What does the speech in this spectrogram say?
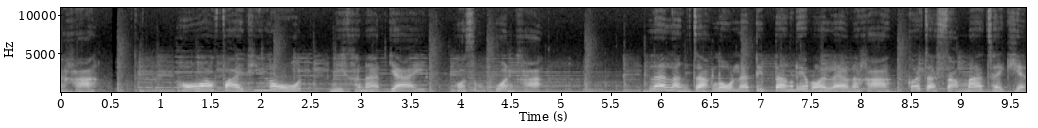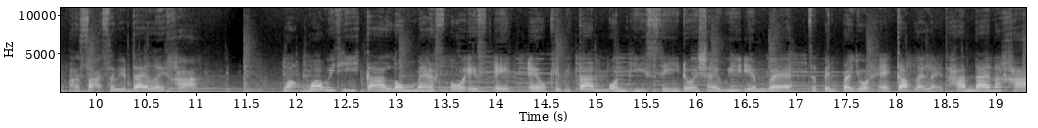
นะคะ เพราะว่าไฟล์ที่โหลดมีขนาดใหญ่พอสมควรค่ะ และหลังจากโหลดและติดตั้งเรียบร้อยแล้วนะคะ ก็จะสามารถใช้เขียนภาษา Swift ได้เลยค่ะ หวังว่าวิธีการลง Mac OS X El Capitan บน PC โดยใช้ VMware จะเป็นประโยชน์ให้กับหลาย ๆ ท่านได้นะคะ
